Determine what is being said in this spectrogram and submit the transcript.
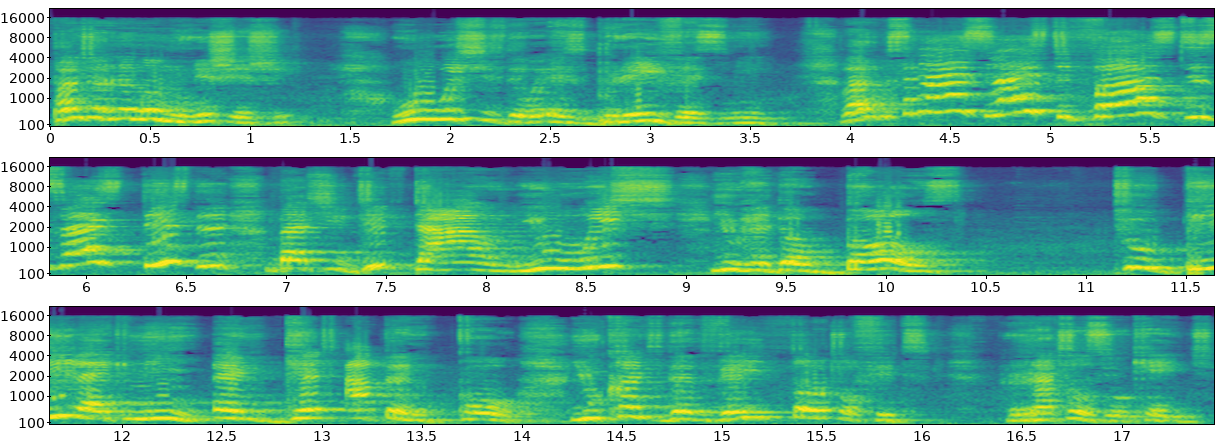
pantori nemwe munhu izvezvi who wishes they were as brave as me? Vari kusaka sliced first sliced this but you deep down you wish you had the balls to be like me and get up and go. You can't the very thought of it rattles your cage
